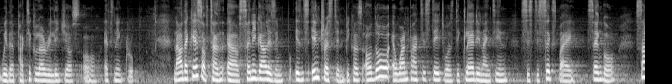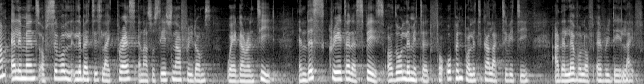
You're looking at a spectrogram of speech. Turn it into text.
with a particular religious or ethnic group. Now, the case of uh, Senegal is, is interesting because although a one party state was declared in 1966 by Senghor, some elements of civil liberties like press and associational freedoms were guaranteed, and this created a space, although limited, for open political activity at the level of everyday life.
